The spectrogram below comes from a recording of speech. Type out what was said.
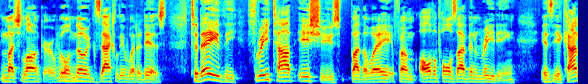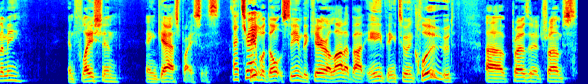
much longer. We'll know exactly what it is. Today, the three top issues, by the way, from all the polls I've been reading, is the economy, inflation, and gas prices. That's right. People don't seem to care a lot about anything, to include uh, President Trump's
